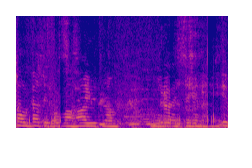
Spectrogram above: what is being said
Солдаты помогают нам. Здрасте. И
